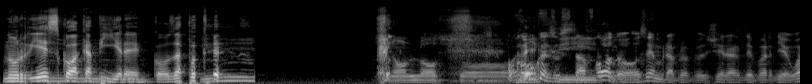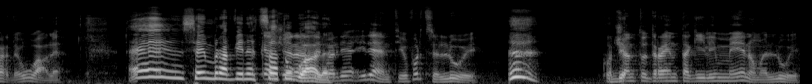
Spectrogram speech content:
non riesco a capire Mm. cosa poteva... Mm, non lo so. Comunque su sta foto sembra proprio Gerard Depardieu, guarda, è uguale. Eh, sembra avvenezzato Gerard uguale. Depardieu, identico, forse è lui. Con Abbia- 130 kg in meno, ma è lui.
